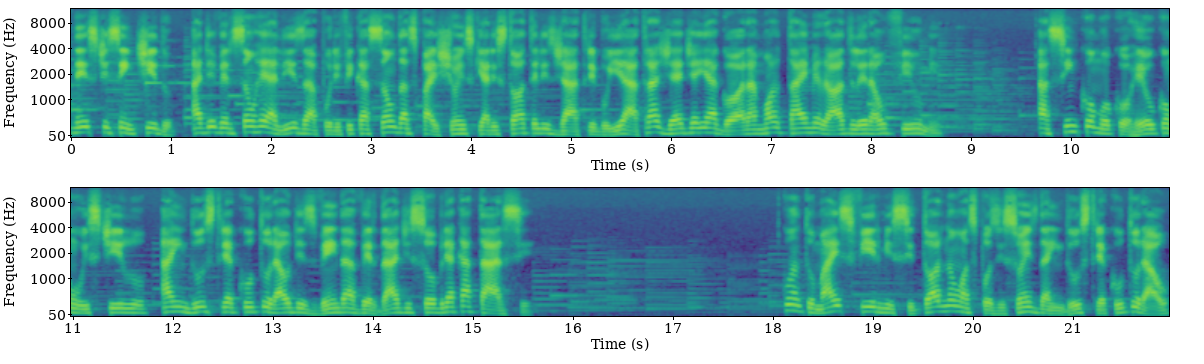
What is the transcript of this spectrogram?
Neste sentido, a diversão realiza a purificação das paixões que Aristóteles já atribuía à tragédia e agora Mortimer Adler ao filme. Assim como ocorreu com o estilo, a indústria cultural desvenda a verdade sobre a catarse. Quanto mais firmes se tornam as posições da indústria cultural,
